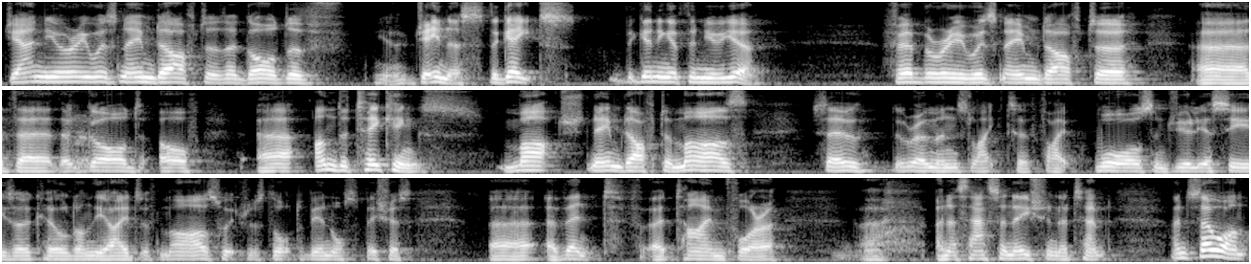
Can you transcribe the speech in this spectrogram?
January was named after the god of you know, Janus, the gates, beginning of the new year. February was named after uh, the, the god of uh, undertakings. March, named after Mars, so the Romans liked to fight wars, and Julius Caesar killed on the Ides of Mars, which was thought to be an auspicious uh, event, a time for a, uh, an assassination attempt, and so on.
